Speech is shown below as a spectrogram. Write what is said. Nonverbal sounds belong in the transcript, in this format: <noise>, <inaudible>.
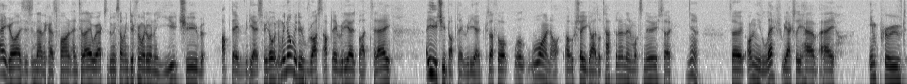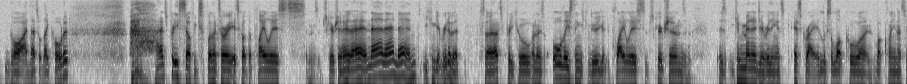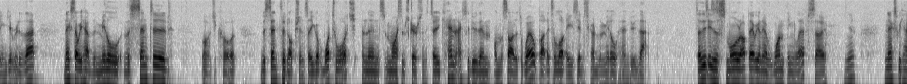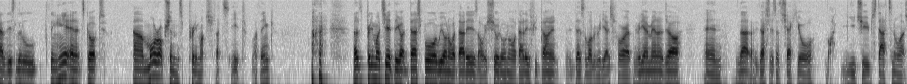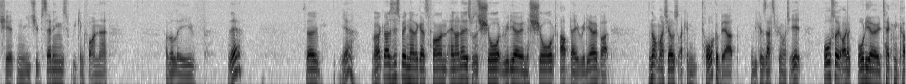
Hey guys, this is Navic Has Fun, and today we're actually doing something different. We're doing a YouTube update video. So we don't we normally do Rust update videos, but today a YouTube update video because I thought, well, why not? I'll show you guys what's happening and what's new. So yeah. So on the left, we actually have a improved guide. That's what they called it. <sighs> and it's pretty self-explanatory. It's got the playlists and the subscription, and and and, and you can get rid of it. So that's pretty cool. And there's all these things you can do. You got your playlist, subscriptions, and you can manage everything. It's it's great. It looks a lot cooler and a lot cleaner. So you can get rid of that. Next up, we have the middle, the centered. Oh, what would you call it? The centered option. So you got what to watch, and then my subscriptions. So you can actually do them on the side as well, but it's a lot easier. Just go to the middle and do that. So this is a smaller update. We only have one thing left. So yeah. Next we have this little thing here, and it's got um, more options, pretty much. That's it, I think. <laughs> That's pretty much it. They got dashboard. We all know what that is. Or we should all know what that is. If you don't, there's a lot of videos for it. Video manager, and that that's just to check your like YouTube stats and all that shit and YouTube settings. We can find that, I believe, there. So yeah. Alright guys, this has been Navic Has Fun, and I know this was a short video and a short update video, but there's not much else I can talk about because that's pretty much it. Also, I Audio Technica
